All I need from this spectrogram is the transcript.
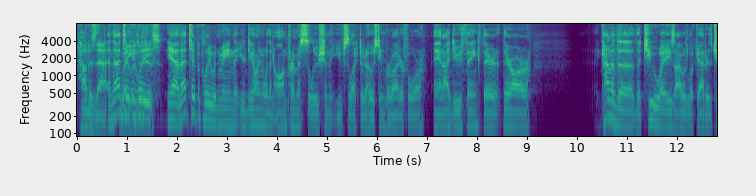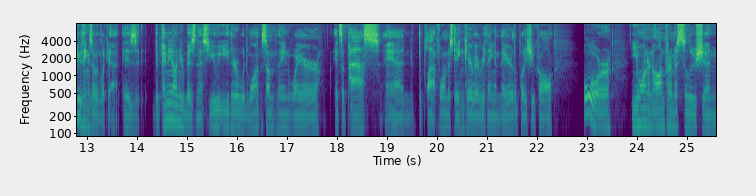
How does that And that typically, yeah, that typically would mean that you're dealing with an on-premise solution that you've selected a hosting provider for. And I do think there there are kind of the the two ways I would look at, or the two things I would look at, is depending on your business, you either would want something where it's a PaaS and the platform is taking care of everything, and they're the place you call, or you want an on-premise solution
